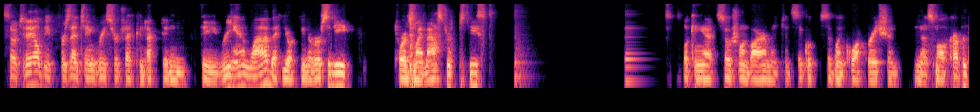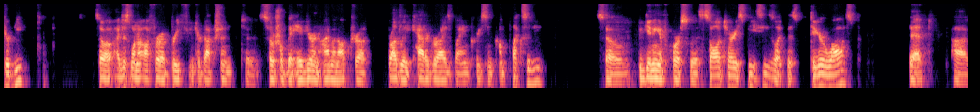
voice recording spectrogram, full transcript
So today I'll be presenting research I've conducted in the Rehan lab at York University towards my master's thesis, looking at social environment and sibling cooperation in a small carpenter bee. So I just want to offer a brief introduction to social behavior in Hymenoptera, broadly categorized by increasing complexity. So beginning, of course, with solitary species like this digger wasp that uh,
